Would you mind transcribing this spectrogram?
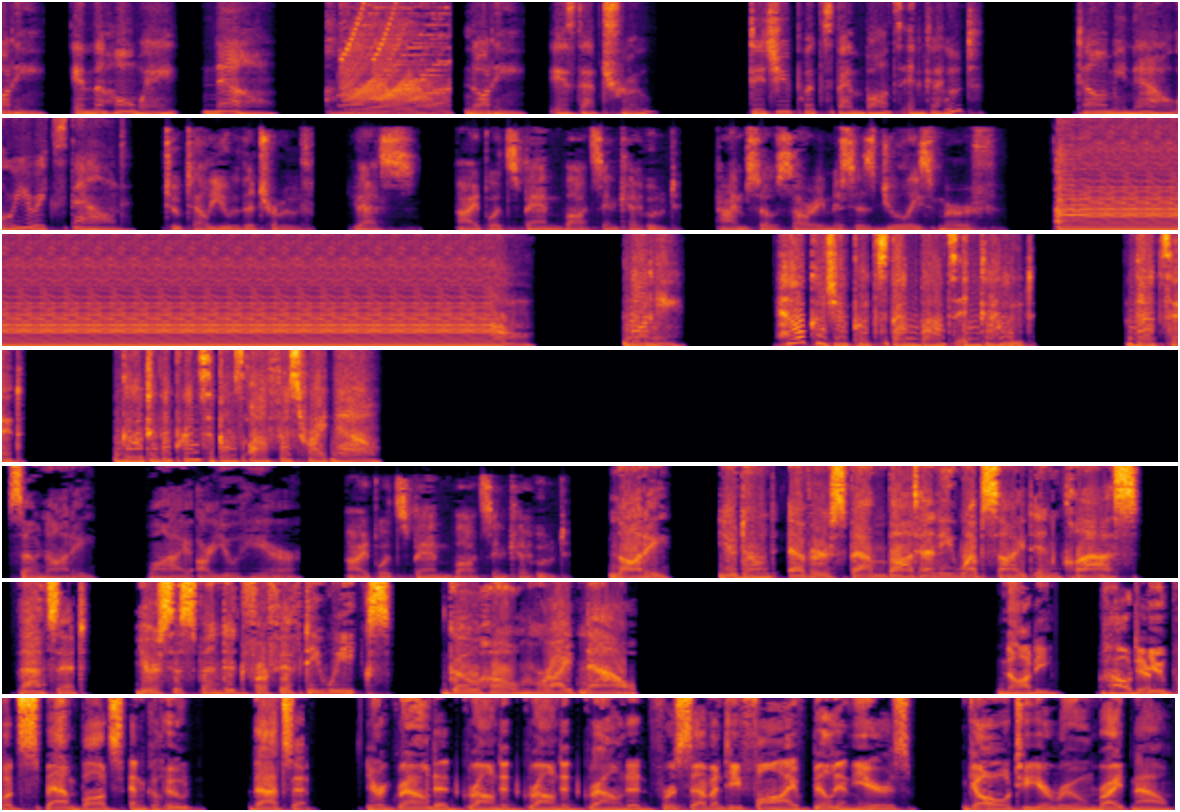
Noddy, in the hallway, now. Noddy, is that true? Did you put spam bots in Kahoot? Tell me now or you're expelled. To tell you the truth, yes, I put spam bots in Kahoot. I'm so sorry Mrs. Julie Smurf. Oh. Noddy. How could you put spam bots in Kahoot? That's it. Go to the principal's office right now. So Noddy. Why are you here? I put spam bots in Kahoot. Noddy. You don't ever spam bot any website in class. That's it. You're suspended for 50 weeks. Go home right now. Noddy. How dare you put spam bots in Kahoot? That's it. You're grounded, grounded, grounded, grounded for 75 billion years. Go to your room right now.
